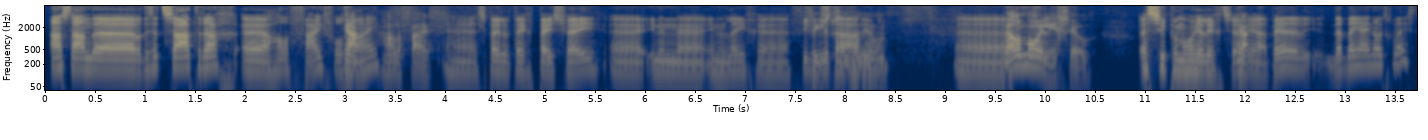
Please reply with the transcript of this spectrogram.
aanstaande, wat is het, zaterdag, half vijf volgens ja, mij, half vijf. spelen we tegen PSV in, een, in een lege uh, Philips Stadion. Wel een mooie lichtshow. Een super mooie lichtshow, Ja. ja. Ben je- daar ben jij nooit geweest?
